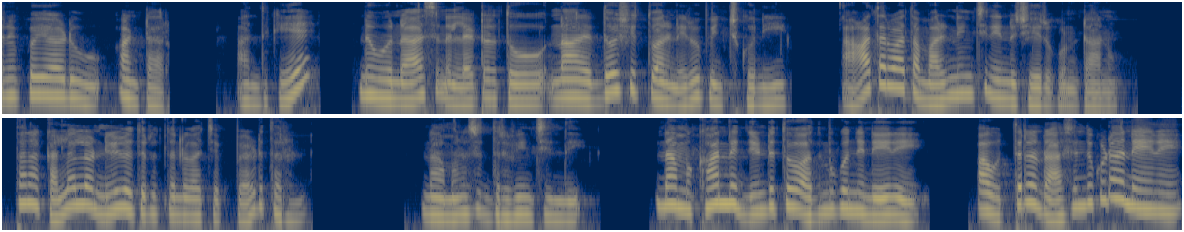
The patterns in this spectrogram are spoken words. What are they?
చనిపోయాడు అంటారు. అందుకే నువ్వు రాసిన లెటర్తో నా నిర్దోషిత్వాన్ని నిరూపించుకుని ఆ తర్వాత మరణించి నిన్ను చేరుకుంటాను. తన కళ్ళల్లో నీళ్ళు తిరుగుతుండగా చెప్పాడు తరుణ్. నా మనసు ద్రవించింది. నా ముఖాన్ని దిండుతో అదుముకుంది నేనే. ఆ ఉత్తరం రాసింది కూడా నేనే.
